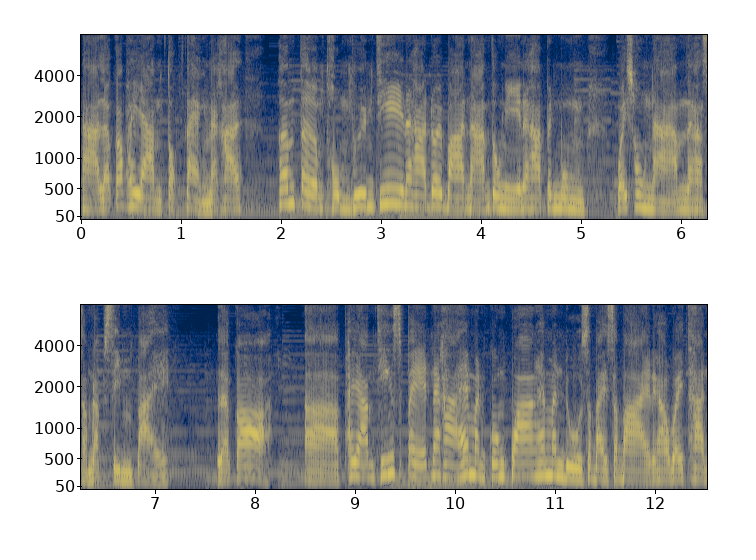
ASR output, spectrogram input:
นะคะแล้วก็พยายามตกแต่งนะคะ เพิ่มเติมถมพื้นที่นะคะ โดยบาร์น้ำตรงนี้นะคะ เป็นมุมไว้ชงน้ำนะคะสำหรับซิมไป แล้วก็พยายามทิ้งสเปซนะคะ ให้มันกว้างๆ ให้มันดูสบายๆ นะคะ ไว้ทาน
